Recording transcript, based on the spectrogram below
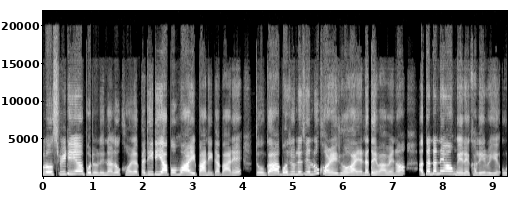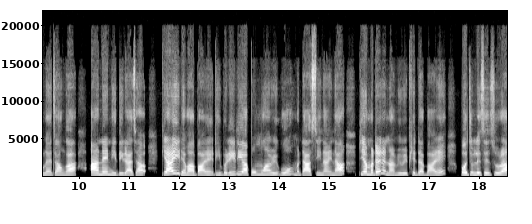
Clostridium botulinum လို့ခေါ်တဲ့ဘက်တီးရီးယားပိုးမွှားတွေပါနေတတ်ပါတယ်။သူက botulism လို့ခေါ်တဲ့ရောဂါရဲ့လက်သည်ပါပဲနော်။အသက်တစ်နှစ်အောက်ငယ်တဲ့ကလေးတွေရဲ့ဦးလဲကြောင့်ကအားနည်းနေသေးတာကြောင့်ပြားရည်ထဲမှာပါတဲ့ဒီဘက်တီးရီးယားပိုးမွှားတွေကိုမတားဆီးနိုင်တာပြန်မတက်နိုင်တာမျိုးတွေဖြစ်တတ်ပါတယ်။ botulism ဆိုတာ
